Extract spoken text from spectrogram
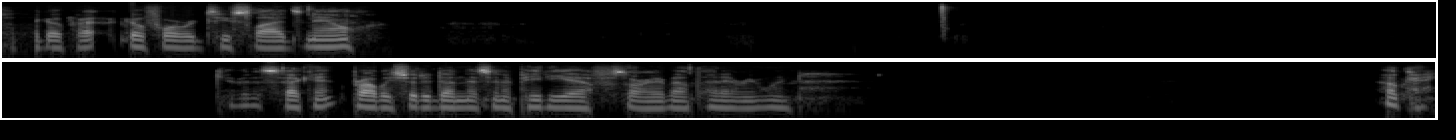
I go go forward two slides now. Give it a second. Probably should have done this in a PDF. Sorry about that, everyone. Okay.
